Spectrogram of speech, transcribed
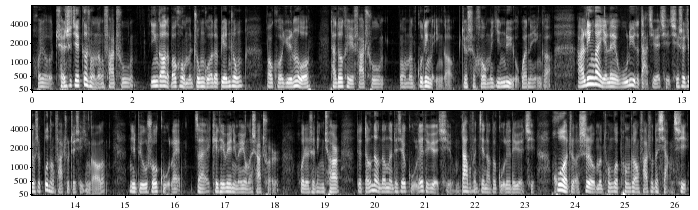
会有全世界各种能发出音高的，包括我们中国的编钟，包括云锣，它都可以发出我们固定的音高，就是和我们音律有关的音高。而另外一类无律的打击乐器，其实就是不能发出这些音高的。你比如说鼓类。在 KTV 里面用的沙锤儿，或者是铃圈儿，就等等等等这些鼓类的乐器，我们大部分见到的鼓类的乐器，或者是我们通过碰撞发出的响器。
